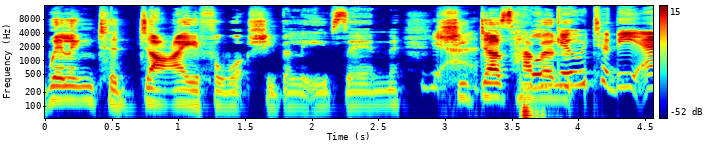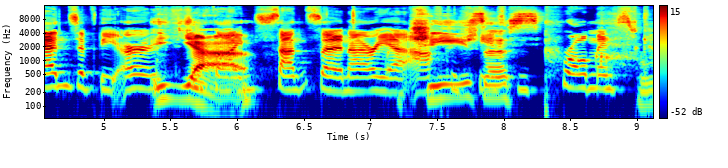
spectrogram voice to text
willing to die for what she believes in. Yeah. She does have we'll a go to the ends of the earth Yeah. to find Sansa and Arya after Jesus she's promised Catelyn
